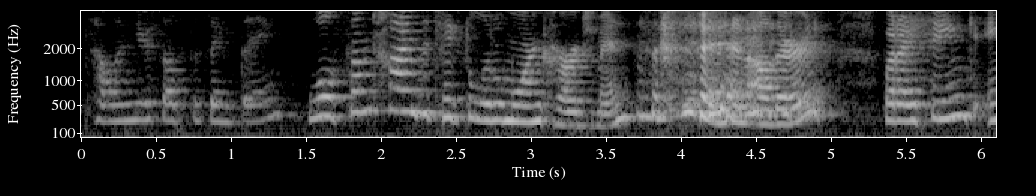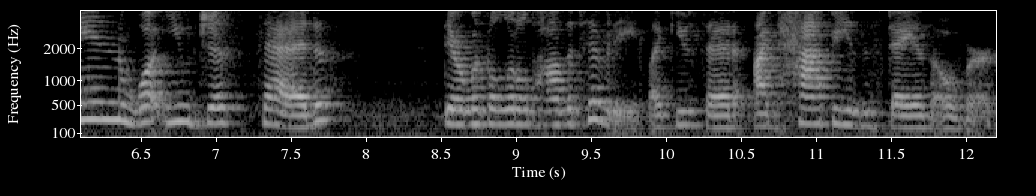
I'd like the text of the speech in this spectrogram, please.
telling yourself the same thing? Well, sometimes it takes a little more encouragement than others, but I think in what you just said, there was a little positivity. Like you said, I'm happy this day is over.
